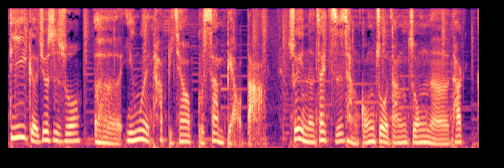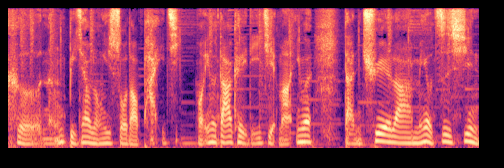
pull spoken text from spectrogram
第一个就是说，呃，因为他比较不善表达。所以呢，在职场工作当中呢，他可能比较容易受到排挤哦，因为大家可以理解嘛，因为胆怯啦，没有自信，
